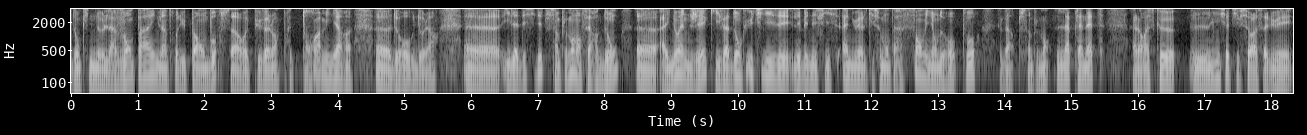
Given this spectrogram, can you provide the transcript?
Donc, il ne la vend pas, il ne l'introduit pas en bourse. Ça aurait pu valoir près de 3 milliards d'euros ou de dollars. Il a décidé tout simplement d'en faire don à une ONG qui va donc utiliser les bénéfices annuels qui se montent à 100 millions d'euros pour eh ben, tout simplement la planète. Alors, est-ce que l'initiative sera saluée?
